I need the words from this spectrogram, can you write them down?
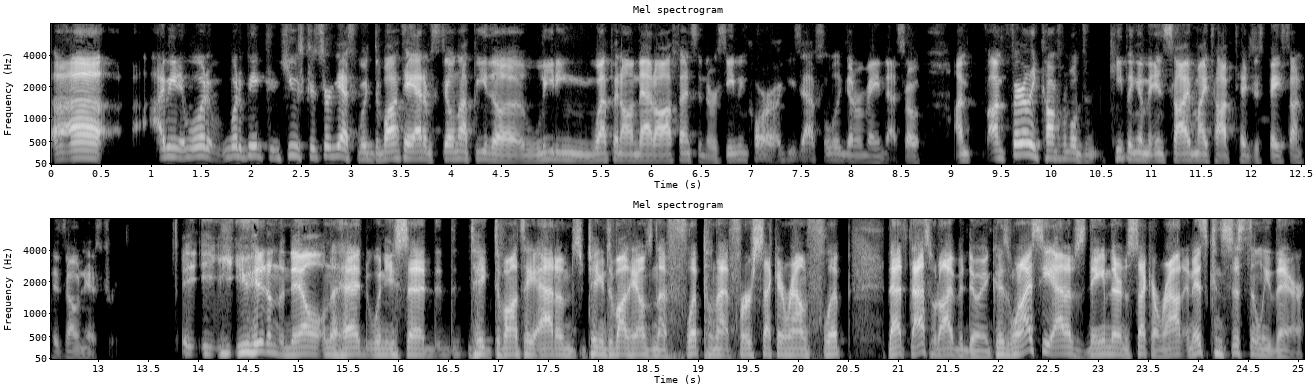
uh, I mean, would would it be a huge concern? Yes. Would Davante Adams still not be the leading weapon on that offense in the receiving core? He's absolutely going to remain that. So I'm I'm fairly comfortable keeping him inside my top ten just based on his own history. You hit it on the nail on the head when you said take Davante Adams, taking Davante Adams on that flip on that first second round flip. That's that's what I've been doing because when I see Adams' name there in the second round and it's consistently there,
